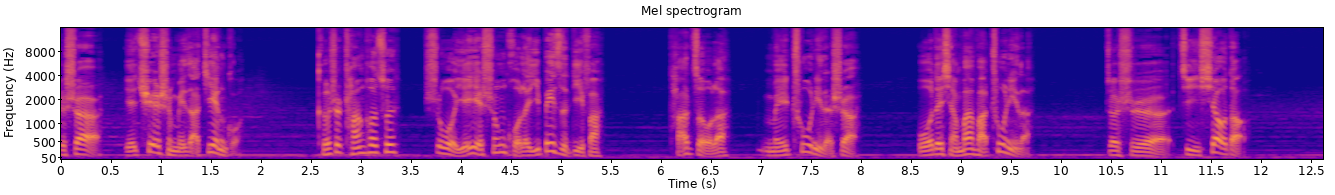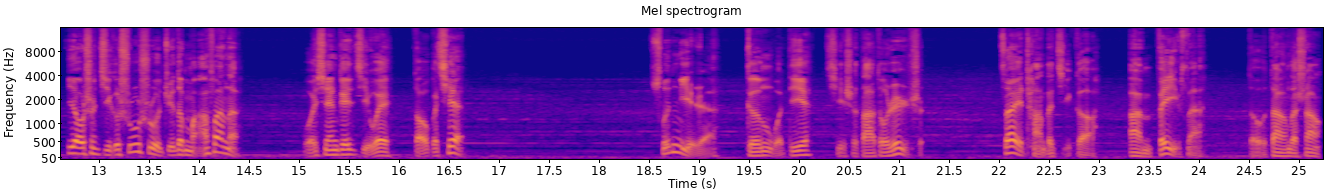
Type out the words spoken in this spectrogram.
这事儿……’”也确实没咋见过，可是长河村是我爷爷生活了一辈子的地方，他走了没处理的事儿，我得想办法处理了，这是尽孝道。要是几个叔叔觉得麻烦了，我先给几位道个歉。村里人跟我爹其实大都认识，在场的几个按辈分都当得上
